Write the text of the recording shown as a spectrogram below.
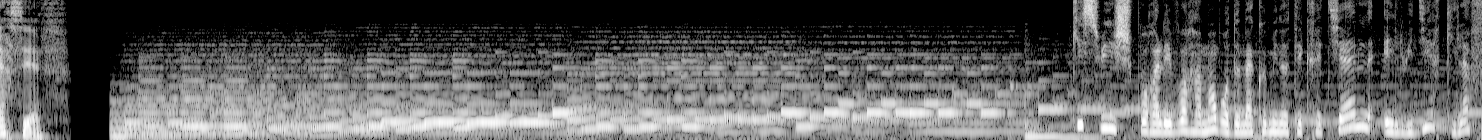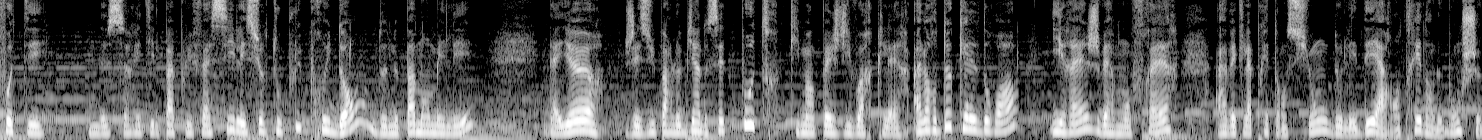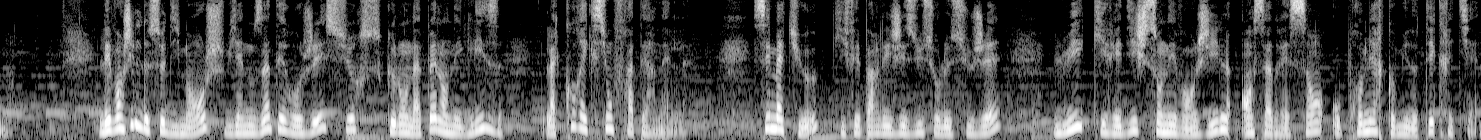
RCF. Qui suis-je pour aller voir un membre de ma communauté chrétienne et lui dire qu'il a fauté? Ne serait-il pas plus facile et surtout plus prudent de ne pas m'en mêler? D'ailleurs, Jésus parle bien de cette poutre qui m'empêche d'y voir clair. Alors de quel droit irais-je vers mon frère avec la prétention de l'aider à rentrer dans le bon chemin? L'évangile de ce dimanche vient nous interroger sur ce que l'on appelle en Église la correction fraternelle. C'est Matthieu qui fait parler Jésus sur le sujet, lui qui rédige son évangile en s'adressant aux premières communautés chrétiennes.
